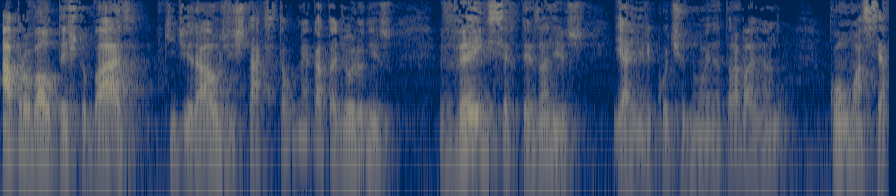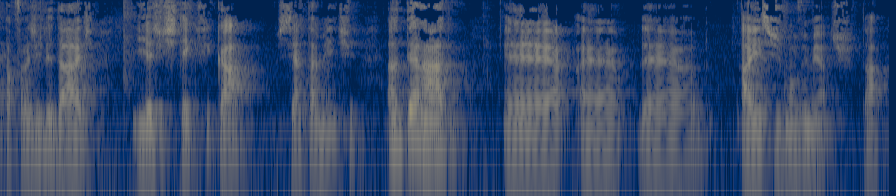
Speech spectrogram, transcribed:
aprovar o texto base, que dirá os destaques. Então o mercado está de olho nisso, vê incerteza nisso, e aí ele continua ainda trabalhando com uma certa fragilidade, e a gente tem que ficar, certamente, antenado é, é, é, a esses movimentos. Tá?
